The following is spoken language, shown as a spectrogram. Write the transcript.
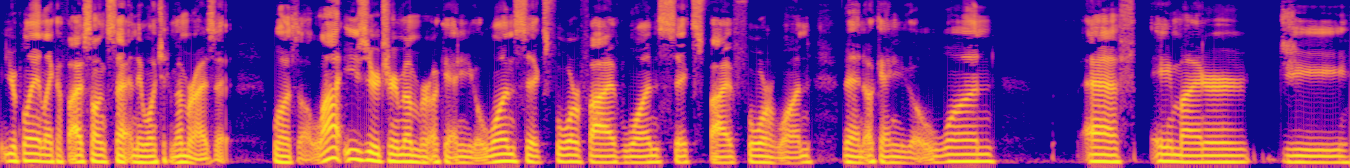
you're playing like a five song set and they want you to memorize it. Well, it's a lot easier to remember. Okay, I need to go one six four five one six five four one. Then okay, I need to go one F A minor g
